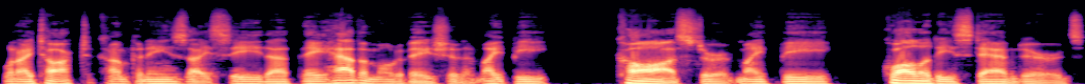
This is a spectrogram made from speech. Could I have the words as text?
when I talk to companies, I see that they have a motivation. It might be cost or it might be quality standards.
